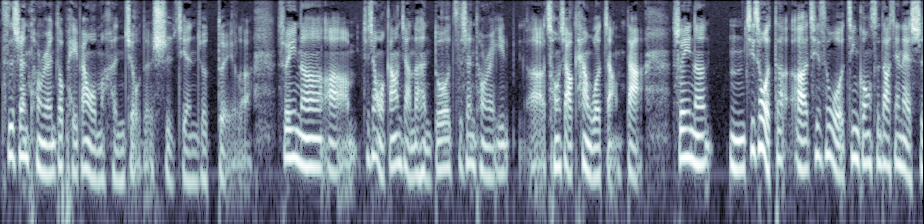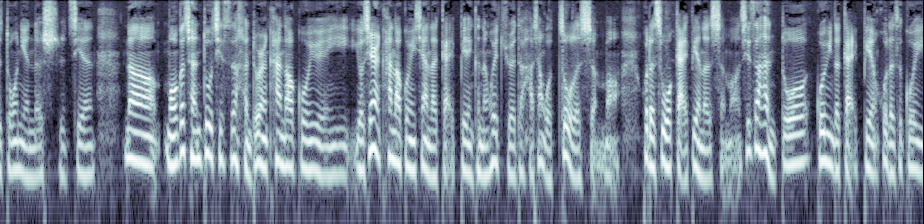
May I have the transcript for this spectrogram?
资深同仁都陪伴我们很久的时间就对了。所以呢，啊，就像我刚刚讲的，很多资深同仁一呃从小看我长大，所以呢。嗯，其实我到啊，其实我进公司到现在十多年的时间。那某个程度，其实很多人看到郭元一，有些人看到郭元现在的改变，可能会觉得好像我做了什么，或者是我改变了什么。其实很多郭云的改变，或者是郭云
